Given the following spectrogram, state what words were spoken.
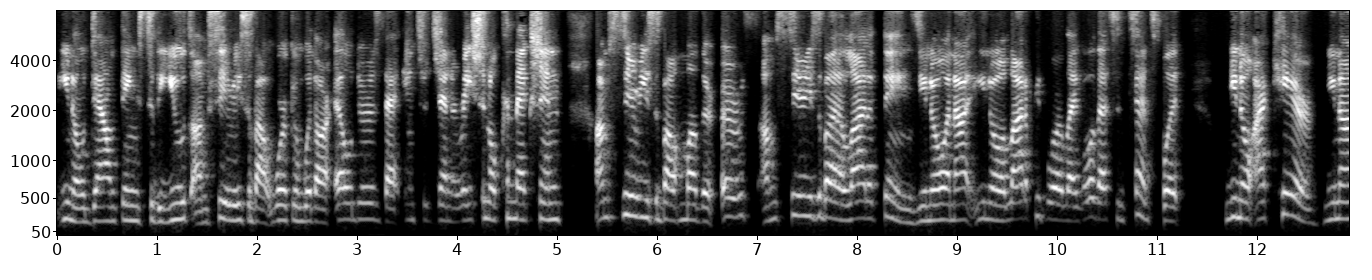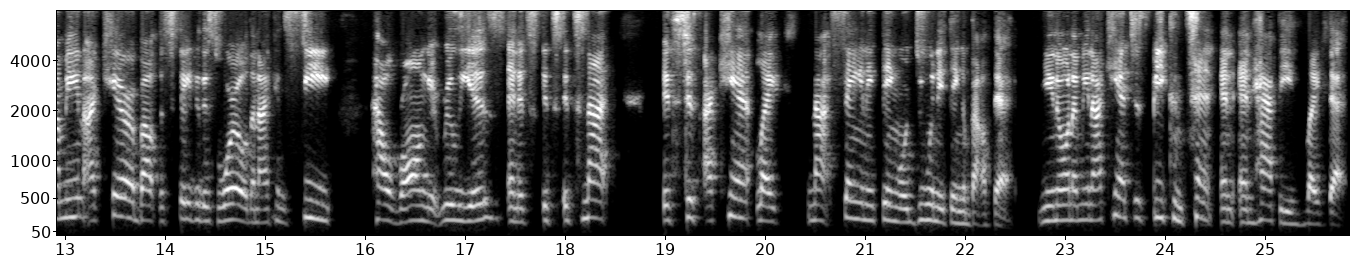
you know down things to the youth. I'm serious about working with our elders that intergenerational connection. I'm serious about mother earth. I'm serious about a lot of things you know and i you know a lot of people are like oh that's intense but you know i care you know what i mean? I care about the state of this world and i can see how wrong it really is. And it's it's it's not it's just i can't like not say anything or do anything about that. You know what i mean? I can't just be content and, and happy like that.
